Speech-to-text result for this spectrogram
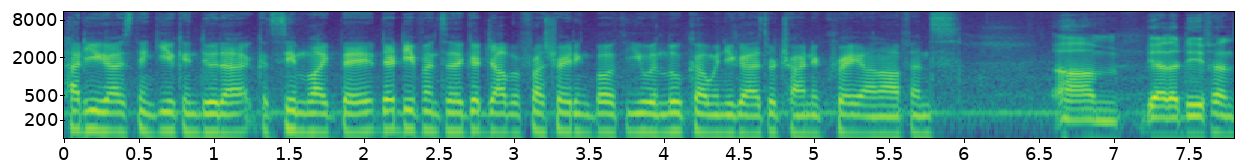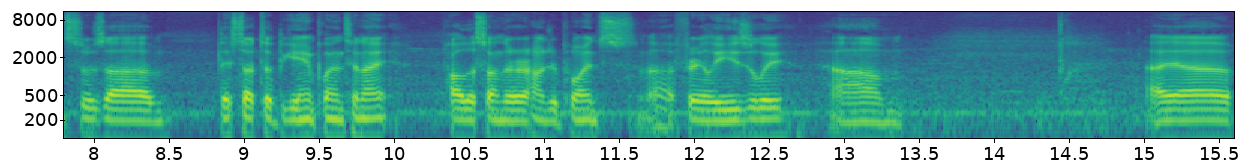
How do you guys think you can do that? It seemed like they, their defense did a good job of frustrating both you and Luka when you guys were trying to create on offense. Um, yeah, their defense was, uh, they stuck to the game plan tonight, held us under 100 points uh, fairly easily. Um, I, uh,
